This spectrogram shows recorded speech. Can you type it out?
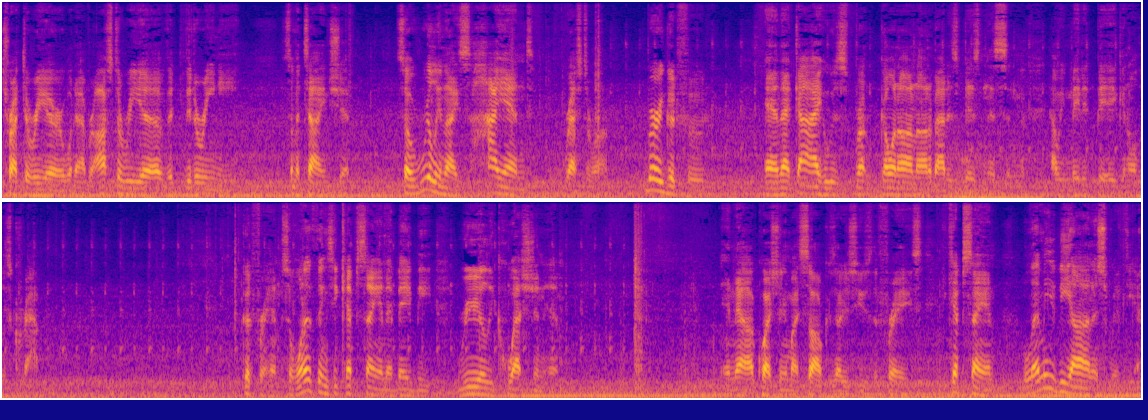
Trattoria or whatever. Osteria Vittorini, some Italian shit. So really nice, high end restaurant. Very good food. And that guy who was going on and on about his business and how he made it big and all this crap. Good for him. So one of the things he kept saying that made me really question him. And now I'm questioning myself because I just used the phrase. He kept saying, Let me be honest with you.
